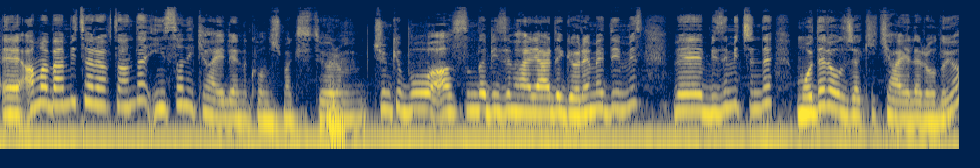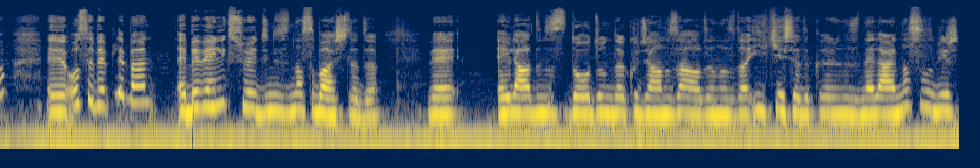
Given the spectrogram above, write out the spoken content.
e, ama ben bir taraftan da insan hikayelerini konuşmak istiyorum evet. çünkü bu aslında bizim her yerde göremediğimiz ve bizim için de model olacak hikayeler oluyor e, o sebeple ben ebeveynlik süreciniz nasıl başladı ve evladınız doğduğunda kucağınıza aldığınızda ilk yaşadıklarınız neler nasıl bir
